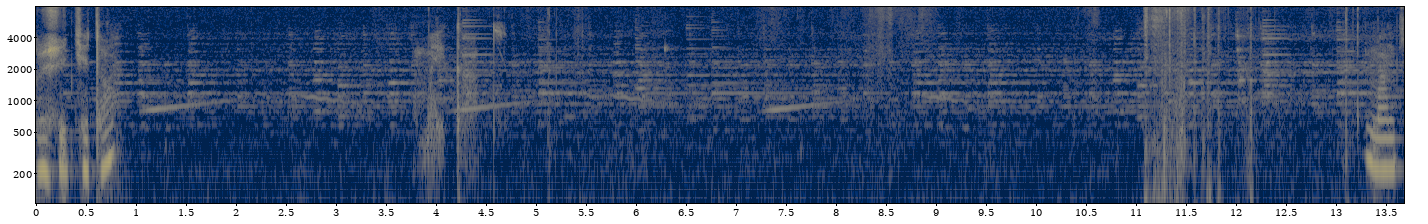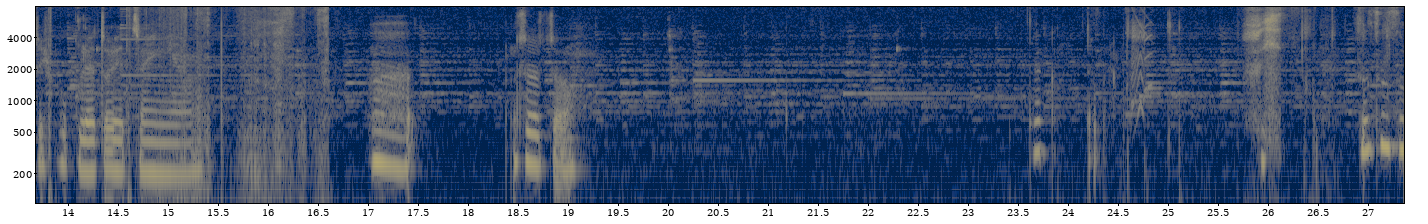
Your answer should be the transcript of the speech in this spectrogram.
Słyszycie to? Oh my god. Mam coś w ogóle do jedzenia. Co to? Tak? Dobra. Co to za...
